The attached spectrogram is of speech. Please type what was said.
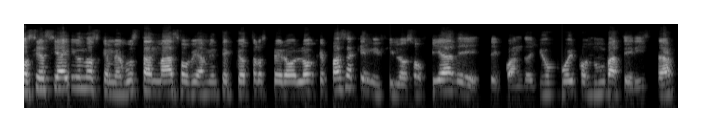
o sea, sí hay unos que me gustan más, obviamente, que otros, pero lo que pasa que mi filosofía de, de cuando yo voy con un baterista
